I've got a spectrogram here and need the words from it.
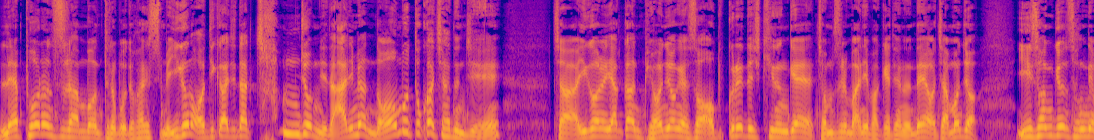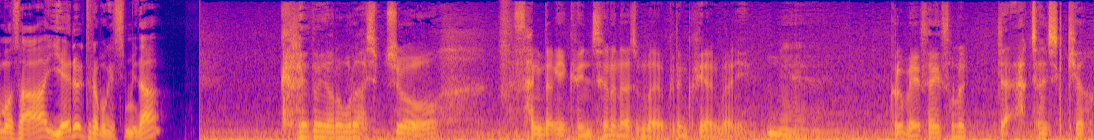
레퍼런스를 한번 들어보도록 하겠습니다. 이건 어디까지나 참조입니다. 아니면 너무 똑같이 하든지 자, 이거를 약간 변형해서 업그레이드 시키는 게 점수를 많이 받게 되는데요. 자, 먼저 이성균 성대모사 예를 들어보겠습니다. 그래도 여러모로 아쉽죠. 상당히 괜찮은 아줌마였거든 그 양반이. 그리고 매사에 손을 딱 잘 지켜.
